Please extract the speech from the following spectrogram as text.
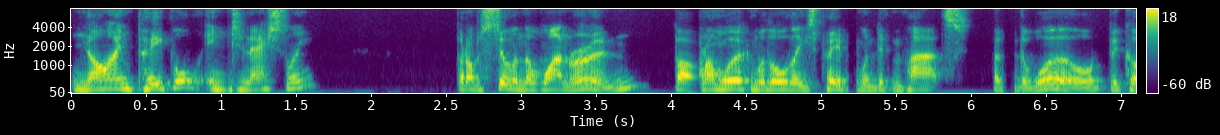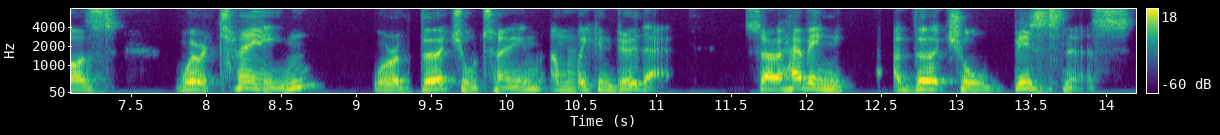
nine people internationally but I'm still in the one room, but I'm working with all these people in different parts of the world because we're a team, we're a virtual team, and we can do that. So having a virtual business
